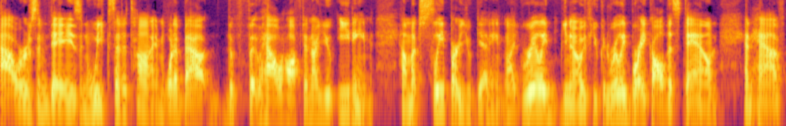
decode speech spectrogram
hours and days and weeks at a time? What about the how often are you eating? How much sleep are you getting? Like really, you know, if you could really break all this down and have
